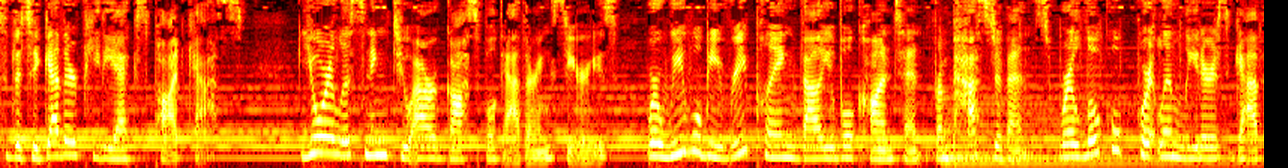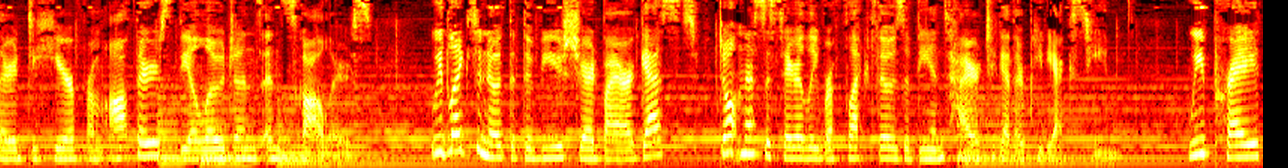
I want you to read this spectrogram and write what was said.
to the Together PDX podcast. You're listening to our Gospel Gathering series, where we will be replaying valuable content from past events where local Portland leaders gathered to hear from authors, theologians, and scholars. We'd like to note that the views shared by our guests don't necessarily reflect those of the entire Together PDX team. We pray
